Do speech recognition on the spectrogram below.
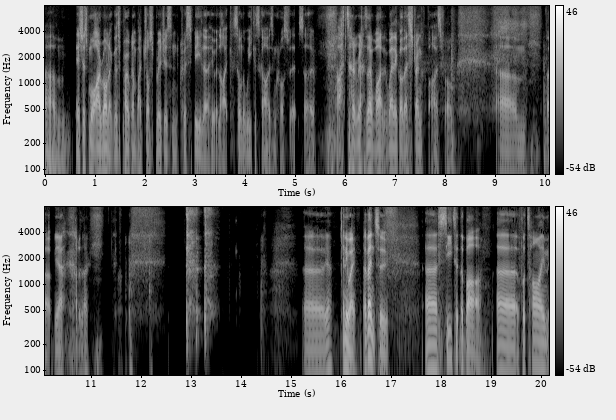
Um, it's just more ironic that it's programmed by Josh Bridges and Chris Spealler, who are like some of the weakest guys in CrossFit. So I don't realize why where they got their strength bias from. Um, but yeah, I don't know. uh, yeah. Anyway, event two. Uh, seat at the bar. Uh, for time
